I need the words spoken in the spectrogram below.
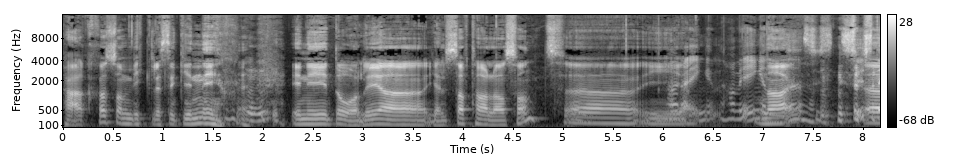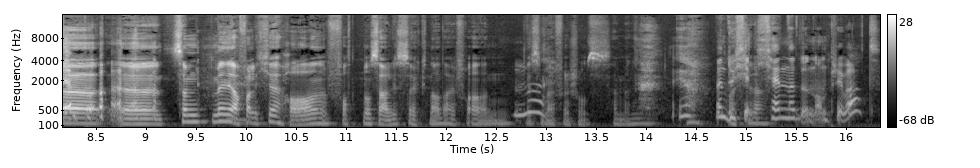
færre som vikler seg inn i, inn i dårlige gjeldsavtaler og sånt. Uh, i, Har, ingen, har vi ingen Nei. system på? uh, som, vi iallfall ikke har fått noe særlig søknader fra de som er funksjonshemmede. Ja. Men du, det. kjenner du noen privat?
